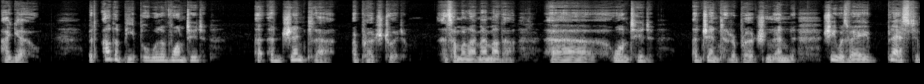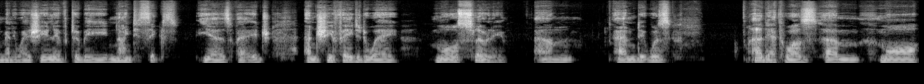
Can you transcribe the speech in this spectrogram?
I go. But other people will have wanted a, a gentler approach to it. Someone like my mother uh, wanted a gentler approach. And, and, she was very blessed in many ways. She lived to be 96 years of age and she faded away more slowly. Um, and it was, her death was um, more,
